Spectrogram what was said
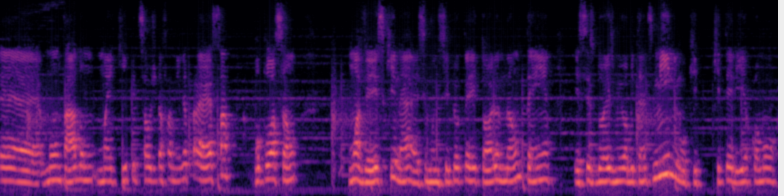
é, montado uma equipe de saúde da família para essa população, uma vez que né, esse município ou território não tenha esses 2 mil habitantes mínimo que, que teria como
